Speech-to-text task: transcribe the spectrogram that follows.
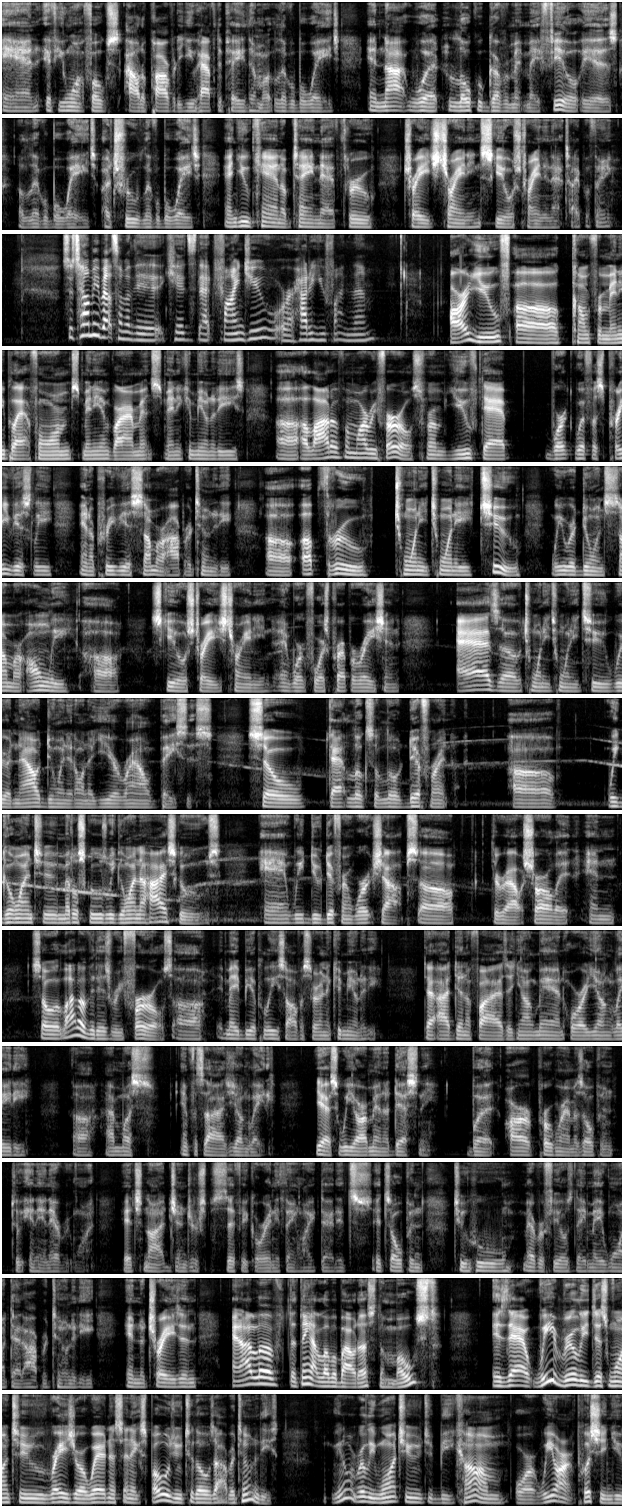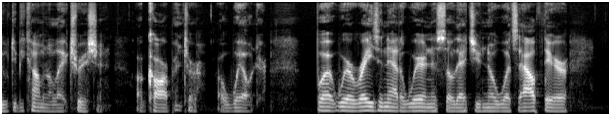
And if you want folks out of poverty, you have to pay them a livable wage and not what local government may feel is a livable wage, a true livable wage. And you can obtain that through trades training, skills training, that type of thing. So tell me about some of the kids that find you, or how do you find them? Our youth uh, come from many platforms, many environments, many communities. Uh, a lot of them are referrals from youth that worked with us previously in a previous summer opportunity. Uh, up through 2022, we were doing summer only uh, skills trades training and workforce preparation. As of 2022, we are now doing it on a year round basis. So that looks a little different. Uh, we go into middle schools, we go into high schools and we do different workshops uh, throughout Charlotte. And so a lot of it is referrals. Uh, it may be a police officer in the community that identifies a young man or a young lady. Uh, I must emphasize young lady. Yes, we are men of destiny, but our program is open to any and everyone. It's not gender specific or anything like that. It's it's open to whomever feels they may want that opportunity in the trades. And and I love the thing I love about us the most is that we really just want to raise your awareness and expose you to those opportunities. We don't really want you to become, or we aren't pushing you to become an electrician, a carpenter, a welder, but we're raising that awareness so that you know what's out there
